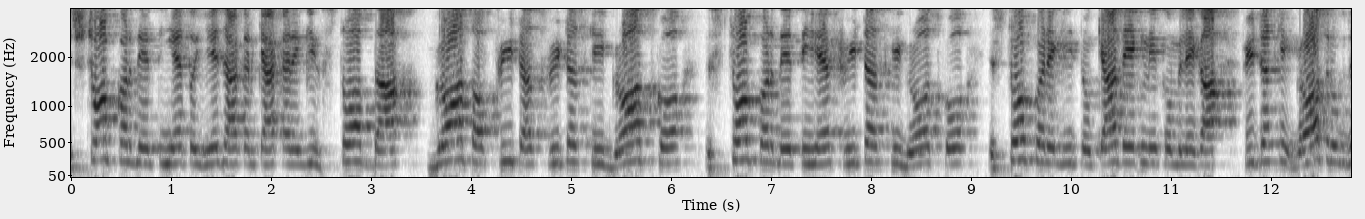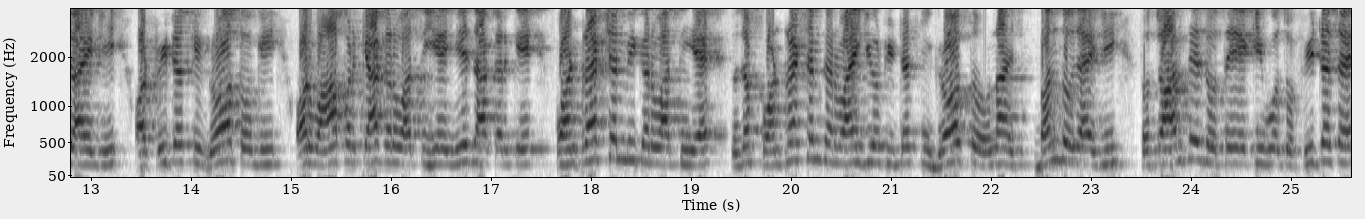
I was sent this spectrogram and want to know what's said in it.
स्टॉप कर देती है तो ये जाकर क्या करेगी? Stop the growth of fetus fetus की ग्रोथ को स्टॉप कर देती है। फीटस की ग्रोथ को स्टॉप करेगी तो क्या देखने को मिलेगा? फीटस की ग्रोथ रुक जाएगी और फीटस की ग्रोथ होगी और वहाँ पर क्या करवाती है? ये जाकर के कॉन्ट्रैक्शन भी करवाती है। तो जब कॉन्ट्रैक्शन करवाएगी और फीटस की ग्रोथ होना बंद हो जाएगी तो चांसेस होते हैं कि वो जो फीटस है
